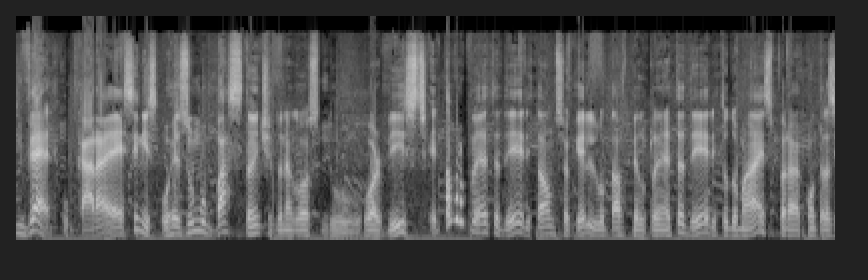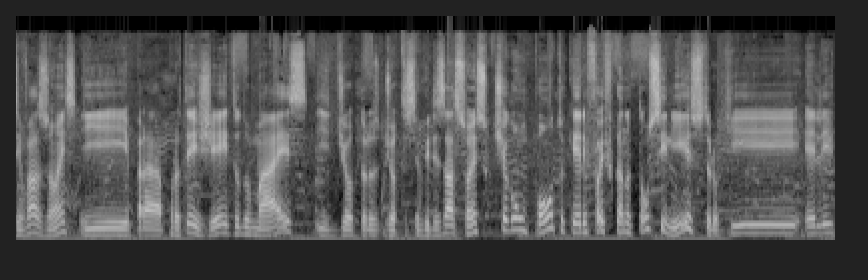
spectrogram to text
e, velho, o cara é sinistro. O resumo bastante do negócio do War Beast, ele tava no planeta dele e tal, não sei o que, ele lutava pelo planeta dele e tudo mais, para contra as invasões e para proteger e tudo mais, e de, outros, de outras civilizações. Chegou um ponto que ele foi ficando tão sinistro que ele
